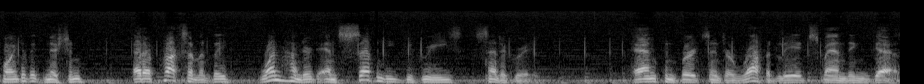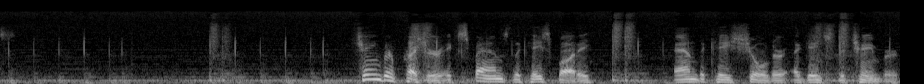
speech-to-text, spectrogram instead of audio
point of ignition at approximately 170 degrees centigrade and converts into rapidly expanding gas. Chamber pressure expands the case body and the case shoulder against the chamber,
